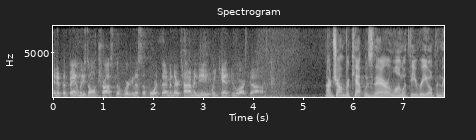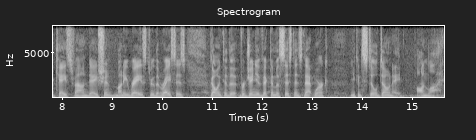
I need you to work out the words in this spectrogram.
And if the families don't trust that we're going to support them in their time of need, we can't do our job. Our Jon Burkett was there along with the Reopen the Case Foundation. Money raised through the races going to the Virginia Victim Assistance Network. You can still donate online.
